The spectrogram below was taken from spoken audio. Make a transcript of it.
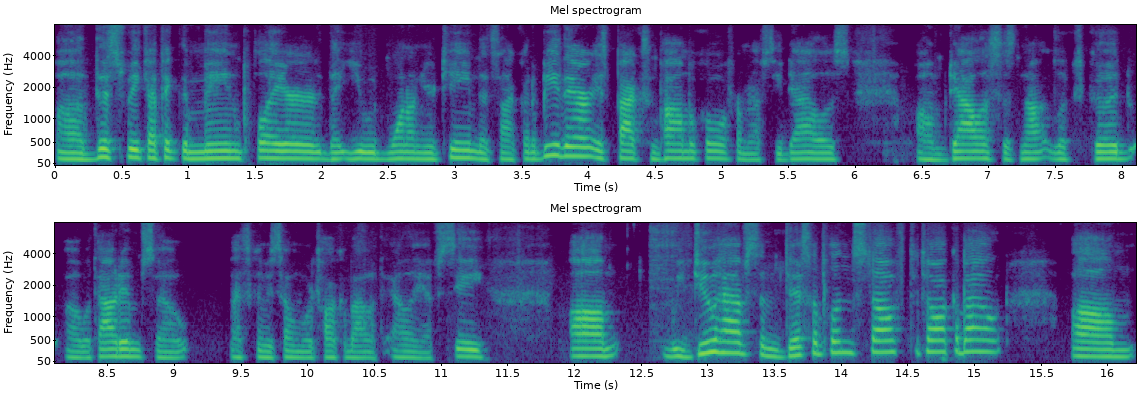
Uh, this week, I think the main player that you would want on your team that's not going to be there is Paxton Pomykal from FC Dallas. Um, Dallas has not looked good uh, without him, so that's going to be something we'll talk about with LAFC. Um, we do have some discipline stuff to talk about. Um,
